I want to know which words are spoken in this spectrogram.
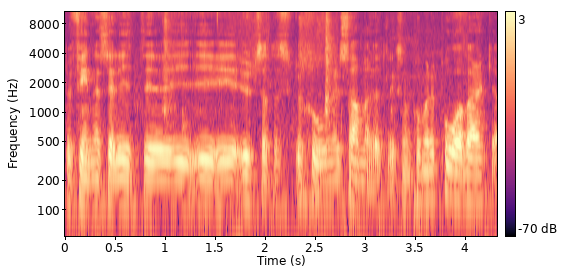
befinner sig lite i, i, i utsatta situationer i samhället? Liksom, kommer det påverka?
